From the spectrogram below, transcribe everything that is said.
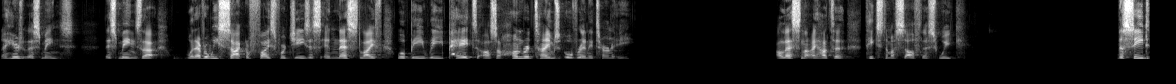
Now, here's what this means this means that whatever we sacrifice for Jesus in this life will be repaid to us a hundred times over in eternity. A lesson that I had to teach to myself this week. The seed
